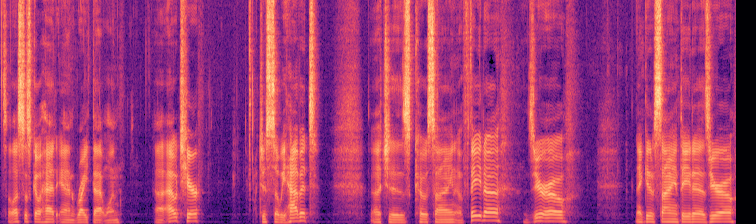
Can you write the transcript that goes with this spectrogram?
So let's just go ahead and write that one uh, out here, just so we have it, which is cosine of theta, 0, negative sine theta, 0,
